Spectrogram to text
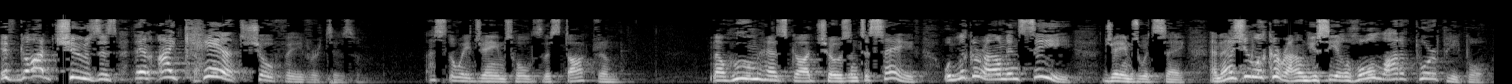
If God chooses, then I can't show favoritism. That's the way James holds this doctrine. Now, whom has God chosen to save? Well, look around and see, James would say. And as you look around, you see a whole lot of poor people.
